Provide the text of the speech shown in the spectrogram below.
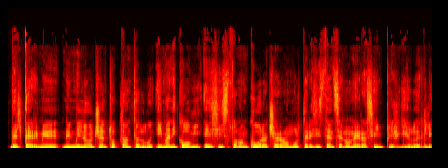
del termine, nel 1982 i manicomi esistono ancora, c'erano molte resistenze, non era semplice chiuderli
